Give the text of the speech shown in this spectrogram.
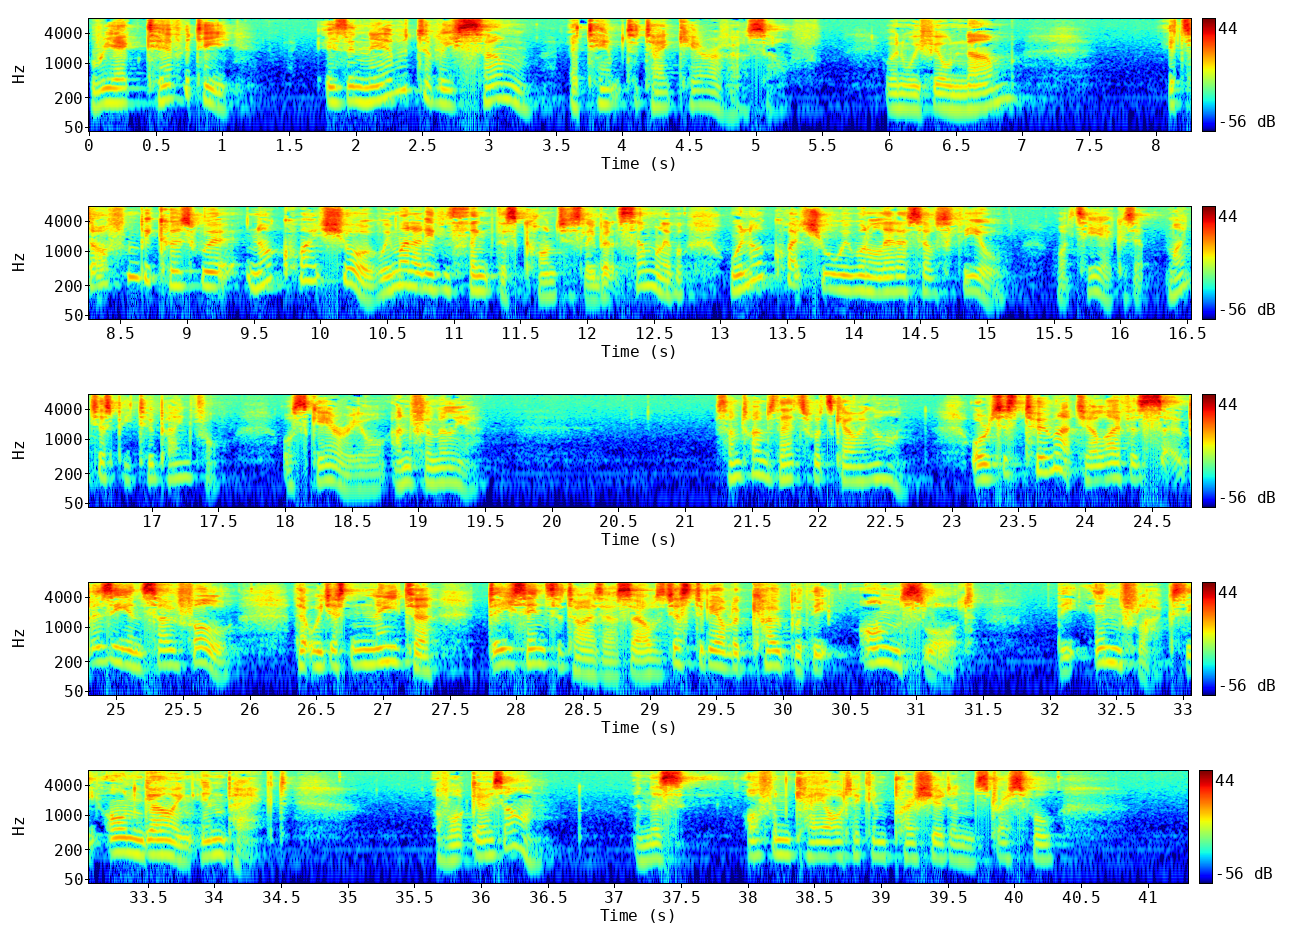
reactivity is inevitably some attempt to take care of ourselves. When we feel numb, it's often because we're not quite sure. We might not even think this consciously, but at some level, we're not quite sure we want to let ourselves feel what's here because it might just be too painful or scary or unfamiliar. Sometimes that's what's going on. Or it's just too much. Our life is so busy and so full that we just need to desensitize ourselves just to be able to cope with the onslaught, the influx, the ongoing impact of what goes on. And this often chaotic and pressured and stressful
